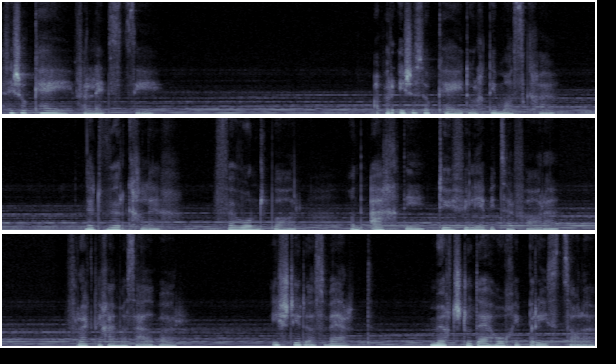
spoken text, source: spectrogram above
Es ist okay, verletzt zu sein. Aber ist es okay, durch die Maske nicht wirklich verwundbar und echte, tiefe Liebe zu erfahren? Frag dich einmal selber, ist dir das wert? Möchtest du den hohen Preis zahlen?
